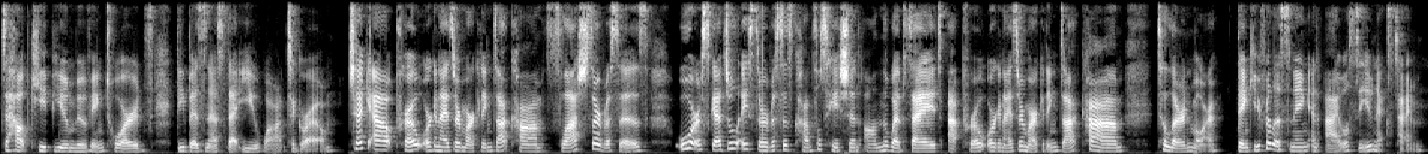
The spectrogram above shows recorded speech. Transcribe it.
to help keep you moving towards the business that you want to grow. Check out proorganizermarketing.com slash services or schedule a services consultation on the website at proorganizermarketing.com to learn more. Thank you for listening, and I will see you next time.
